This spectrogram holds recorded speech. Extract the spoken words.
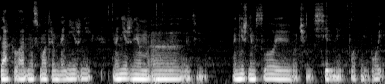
Так, ладно, смотрим на нижний. На нижнем, э, этим, на нижнем слое очень сильный потный бой.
